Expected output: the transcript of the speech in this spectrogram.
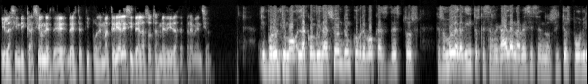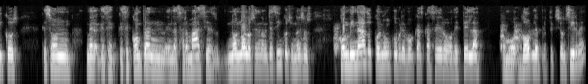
y las indicaciones de, de, este tipo de materiales y de las otras medidas de prevención. Y por último, la combinación de un cubrebocas de estos que son muy delgaditos, que se regalan a veces en los sitios públicos, que son que se, que se compran en las farmacias, no, no los N95, sino esos combinado con un cubrebocas casero o de tela como doble protección, ¿sirve?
